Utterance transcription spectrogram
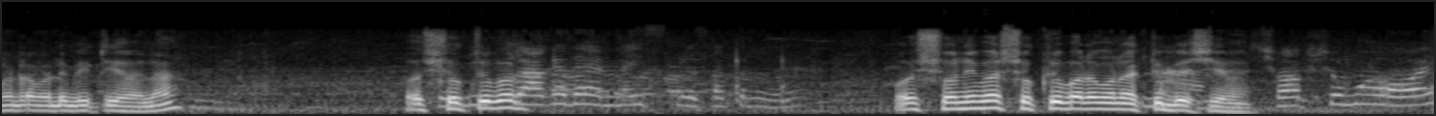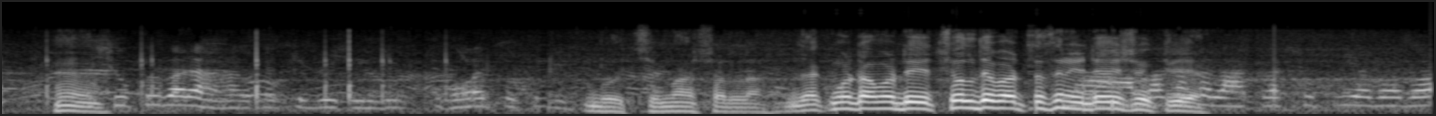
মোটামুটি বিক্রি হয় না? ওই শুক্রবার ওই শনিবার শুক্রবারে মনে একটু বেশি হয়। সব সময় হয় হ্যাঁ। শুক্রবারে হালকা একটু বেশি হয় প্রতিদিন বুঝছি মার্শাল্লাহ যাক মোটামুটি চলতে পারতেছেন এটাই শুক্রিয়া। লাখ লাখ শুক্রিয়া বাবা।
